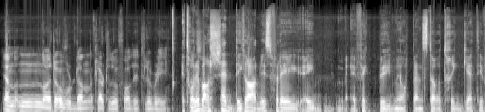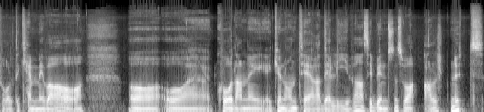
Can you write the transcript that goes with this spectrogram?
Ja, Når og hvordan klarte du å få de til å bli Jeg tror det bare skjedde gradvis, fordi jeg, jeg, jeg fikk bygd meg opp en større trygghet i forhold til hvem jeg var. og og, og uh, hvordan jeg kunne håndtere det livet. Altså I begynnelsen så var alt nytt.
